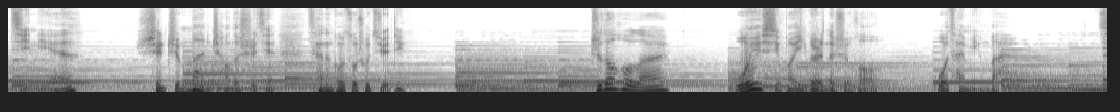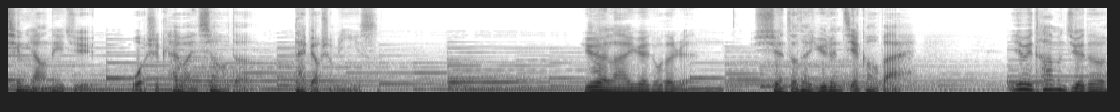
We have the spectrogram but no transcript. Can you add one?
几年，甚至漫长的时间才能够做出决定。直到后来，我也喜欢一个人的时候，我才明白，青阳那句“我是开玩笑的”代表什么意思。越来越多的人选择在愚人节告白，因为他们觉得，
